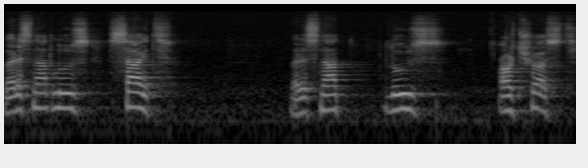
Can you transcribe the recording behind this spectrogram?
Let us not lose sight. Let us not lose our trust.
